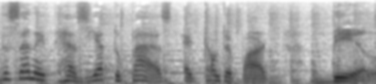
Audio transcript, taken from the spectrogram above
The Senate has yet to pass a counterpart bill.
